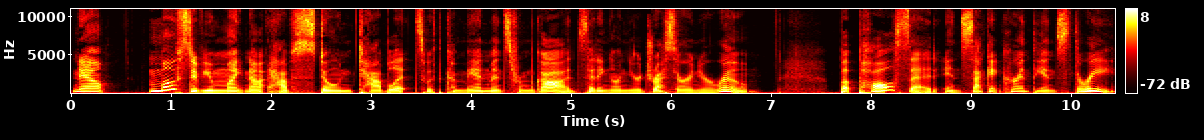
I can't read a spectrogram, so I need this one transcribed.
Now, most of you might not have stone tablets with commandments from God sitting on your dresser in your room. But Paul said in 2 Corinthians 3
